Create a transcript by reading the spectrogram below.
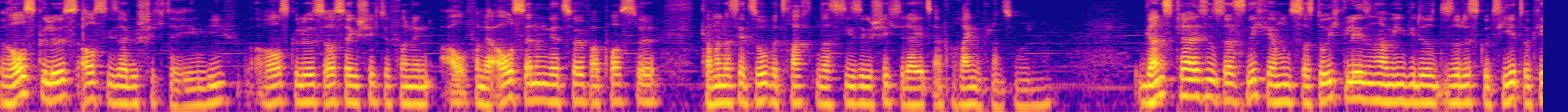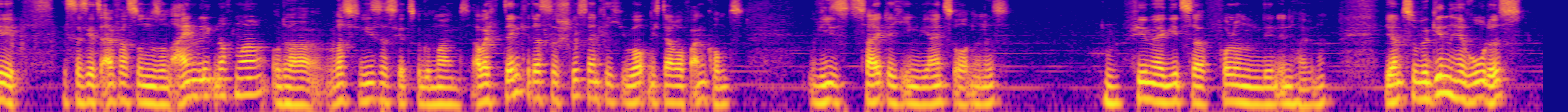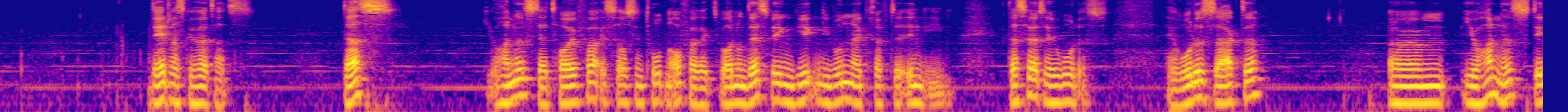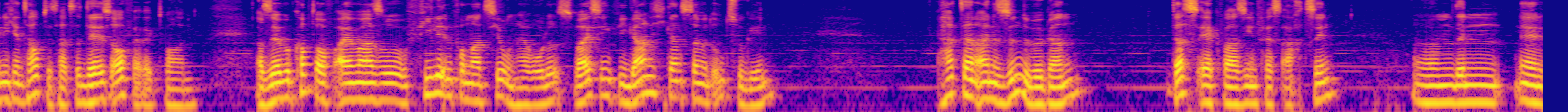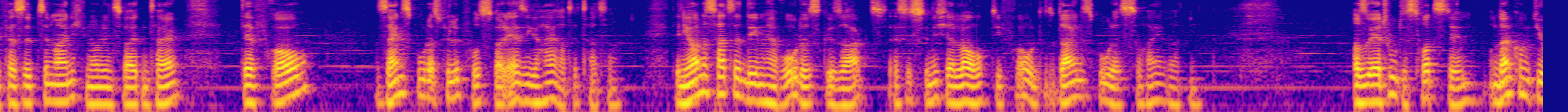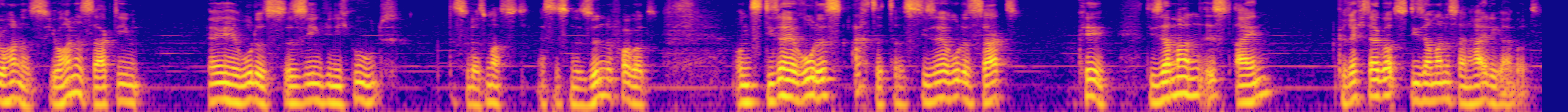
rausgelöst aus dieser Geschichte irgendwie rausgelöst aus der Geschichte von, den, von der Aussendung der zwölf Apostel, kann man das jetzt so betrachten, dass diese Geschichte da jetzt einfach reingepflanzt wurde. Ne? Ganz klar ist uns das nicht. Wir haben uns das durchgelesen, haben irgendwie so diskutiert, okay, ist das jetzt einfach so ein, so ein Einblick nochmal oder was, wie ist das jetzt so gemeint? Aber ich denke, dass das schlussendlich überhaupt nicht darauf ankommt, wie es zeitlich irgendwie einzuordnen ist. Hm. Vielmehr geht es da voll um den Inhalt. Ne? Wir haben zu Beginn Herodes, der etwas gehört hat. Das Johannes, der Täufer, ist aus den Toten auferweckt worden und deswegen wirken die Wunderkräfte in ihm. Das hörte Herodes. Herodes sagte, ähm, Johannes, den ich enthauptet hatte, der ist auferweckt worden. Also er bekommt auf einmal so viele Informationen, Herodes, weiß irgendwie gar nicht ganz damit umzugehen, hat dann eine Sünde begangen, dass er quasi in Vers 18, ähm, denn, ne, in Vers 17 meine ich, genau den zweiten Teil, der Frau seines Bruders Philippus, weil er sie geheiratet hatte. Denn Johannes hatte dem Herodes gesagt, es ist dir nicht erlaubt, die Frau deines Bruders zu heiraten. Also er tut es trotzdem. Und dann kommt Johannes. Johannes sagt ihm, ey Herodes, das ist irgendwie nicht gut, dass du das machst. Es ist eine Sünde vor Gott. Und dieser Herodes achtet das. Dieser Herodes sagt, okay, dieser Mann ist ein gerechter Gott, dieser Mann ist ein heiliger Gott.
